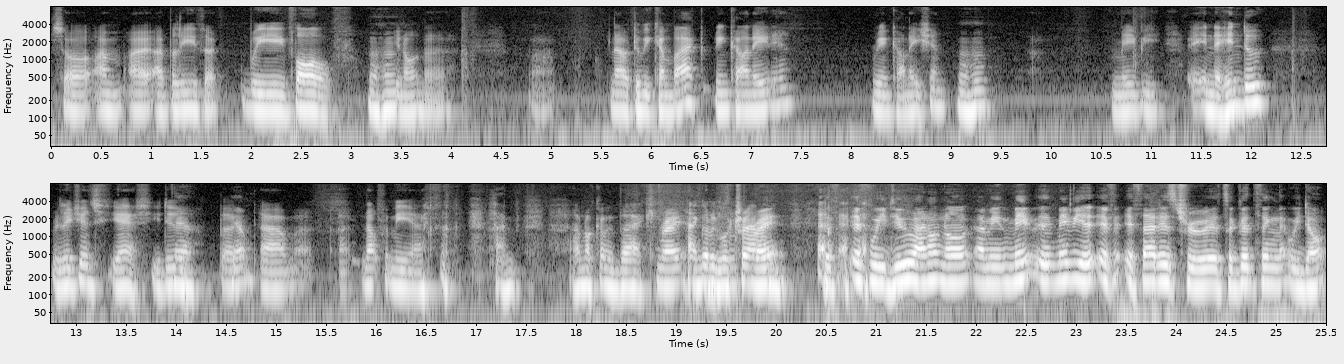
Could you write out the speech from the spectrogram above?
so I'm I, I believe that we evolve. Mm-hmm. You know, the, uh, now do we come back reincarnated? Reincarnation, Mm-hmm. maybe in the Hindu religions, yes, you do. Yeah. But um, uh, not for me. I'm I'm not coming back. Right. I'm going to go Right. traveling. if if we do, I don't know. I mean, maybe maybe if if that is true, it's a good thing that we don't.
